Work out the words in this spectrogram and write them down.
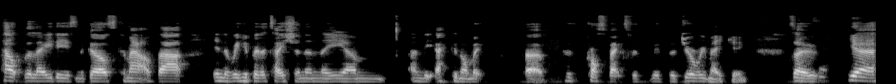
help the ladies and the girls come out of that in the rehabilitation and the, um, and the economic, uh, prospects with, with the jewelry making. So yeah.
